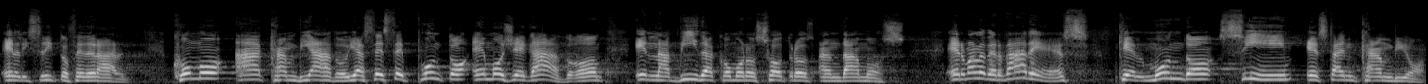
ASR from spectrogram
en el Distrito Federal. ¿Cómo ha cambiado? Y hasta este punto hemos llegado en la vida como nosotros andamos. Hermano, la verdad es que el mundo sí está en cambio.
